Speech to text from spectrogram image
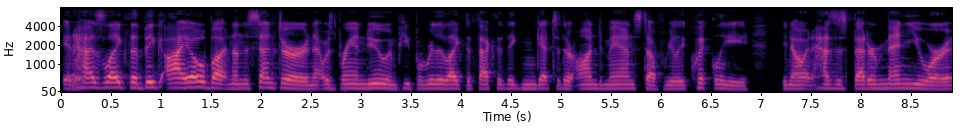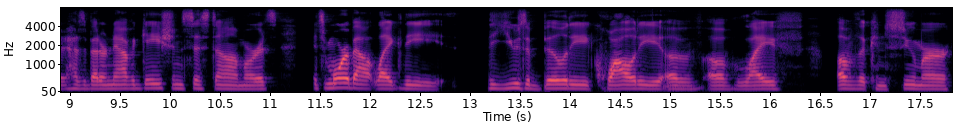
It has like the big IO button on the center, and that was brand new, and people really like the fact that they can get to their on-demand stuff really quickly. You know, it has this better menu, or it has a better navigation system, or it's it's more about like the the usability, quality mm-hmm. of of life of the consumer,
